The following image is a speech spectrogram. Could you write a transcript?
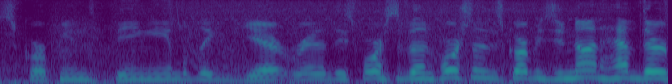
Scorpions being able to get rid of these forces. But unfortunately, the Scorpions do not have their,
